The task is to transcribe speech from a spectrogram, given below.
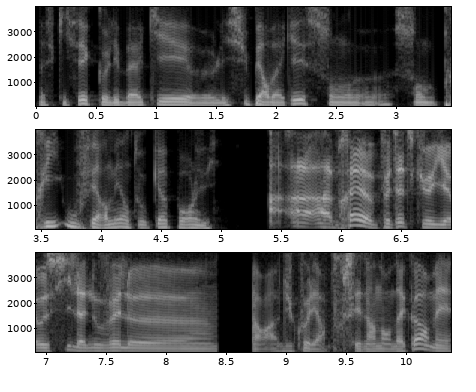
parce qu'il sait que les baquets, euh, les super baquets sont euh, sont pris ou fermés en tout cas pour lui. Ah, ah, Après, euh, peut-être qu'il y a aussi la nouvelle. euh, Alors, du coup, elle est repoussée d'un an, d'accord, mais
